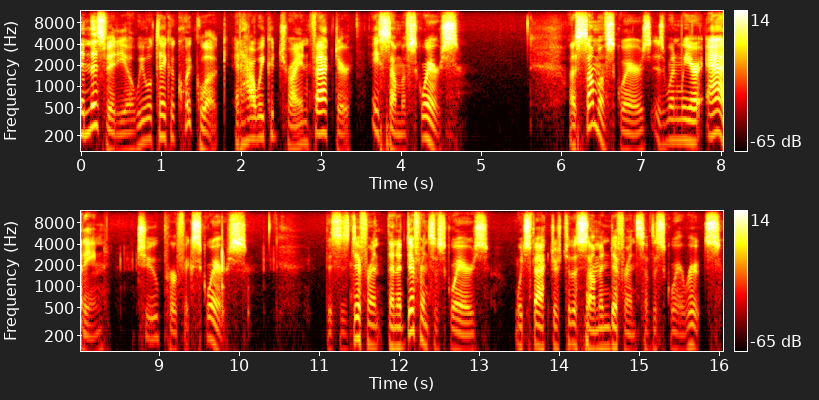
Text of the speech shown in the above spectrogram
In this video, we will take a quick look at how we could try and factor a sum of squares. A sum of squares is when we are adding two perfect squares. This is different than a difference of squares, which factors to the sum and difference of the square roots.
